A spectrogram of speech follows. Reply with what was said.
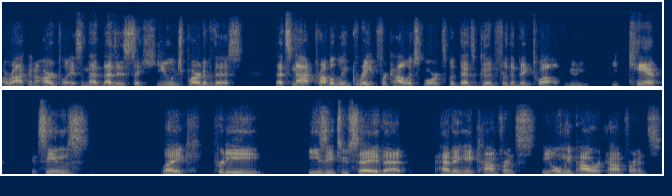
a rock and a hard place. And that, that is a huge part of this that's not probably great for college sports, but that's good for the Big 12. You you can't it seems like pretty easy to say that having a conference, the only power conference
